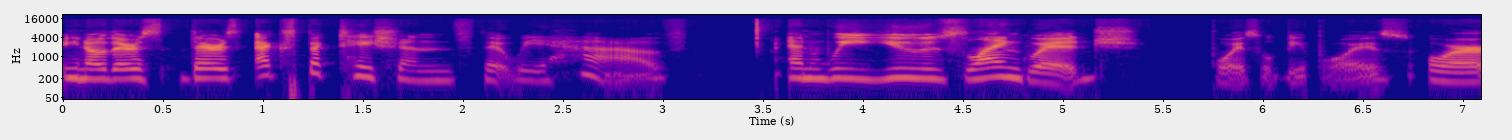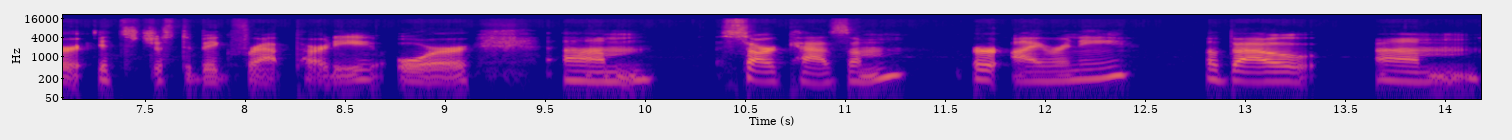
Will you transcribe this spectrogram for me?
You know, there's there's expectations that we have and we use language boys will be boys or it's just a big frat party or um, sarcasm or irony about um,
